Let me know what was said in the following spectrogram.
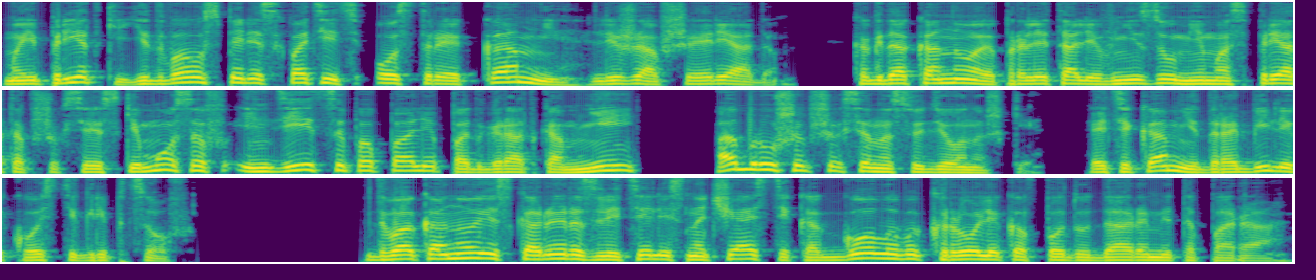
Мои предки едва успели схватить острые камни, лежавшие рядом. Когда каноэ пролетали внизу мимо спрятавшихся эскимосов, индейцы попали под град камней, обрушившихся на суденышки. Эти камни дробили кости грибцов. Два каноэ из коры разлетелись на части, как головы кроликов под ударами топора.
